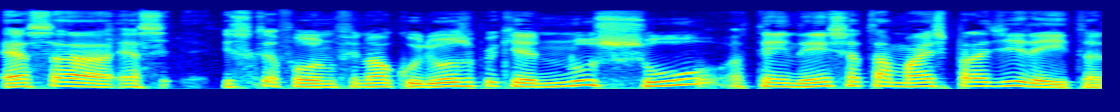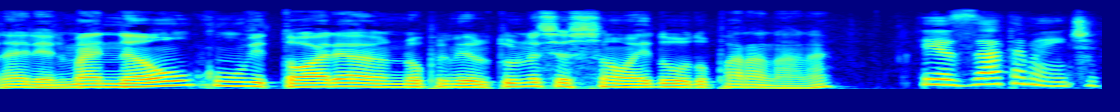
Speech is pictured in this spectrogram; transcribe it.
essa, essa, isso que você falou no final é curioso, porque no Sul a tendência está mais para a direita, né, Eliane? Mas não com vitória no primeiro turno, exceção aí do, do Paraná, né? Exatamente.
